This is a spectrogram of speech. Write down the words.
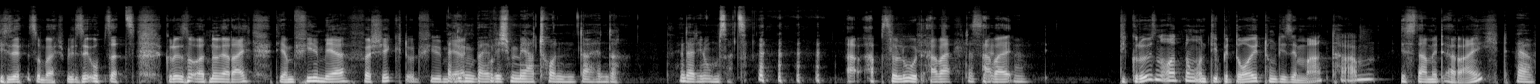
diese, zum Beispiel diese Umsatzgrößenordnung erreicht. Die haben viel mehr verschickt und viel mehr. Da liegen bei Wish mehr Tonnen dahinter, hinter den Umsatz. Absolut, aber, das, aber ja. Die Größenordnung und die Bedeutung, die sie im Markt haben, ist damit erreicht. Ja.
